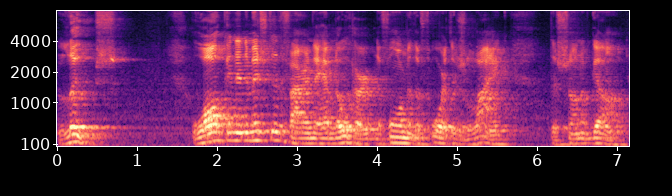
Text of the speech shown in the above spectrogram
loose, walking in the midst of the fire, and they have no hurt, and the form of the fourth is like the Son of God.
